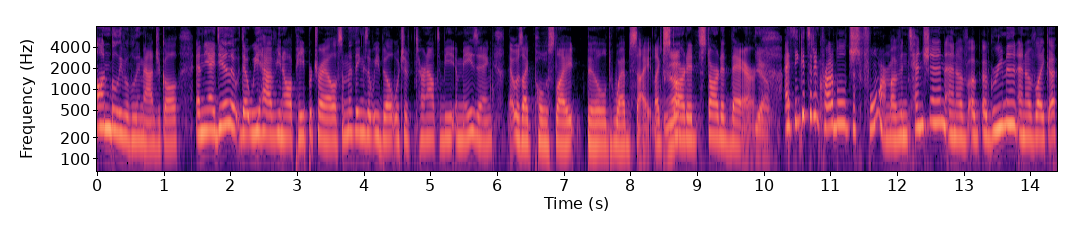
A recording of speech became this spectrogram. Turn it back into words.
unbelievably magical. And the idea that, that we have, you know, a paper trail of some of the things that we built, which have turned out to be amazing, that was like Postlight build website, like started started there. Yeah. I think it's an incredible just form of intention and of agreement and of like a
